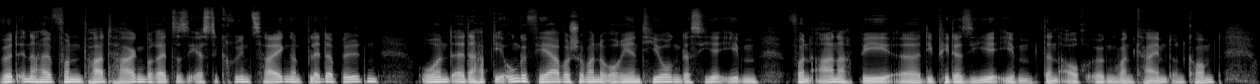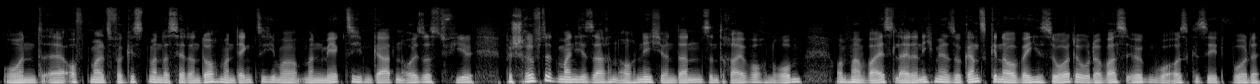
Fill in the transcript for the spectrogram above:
wird innerhalb von ein paar Tagen bereits das erste Grün zeigen und Blätter bilden und äh, da habt ihr ungefähr aber schon mal eine Orientierung, dass hier eben von A nach B äh, die Petersilie eben dann auch irgendwann keimt und kommt. Und äh, oftmals vergisst man das ja dann doch. Man denkt sich immer, man merkt sich im Garten äußerst viel, beschriftet manche Sachen auch nicht und dann sind drei Wochen rum und man weiß leider nicht mehr so ganz genau, welche Sorte oder was irgendwo ausgesät wurde.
